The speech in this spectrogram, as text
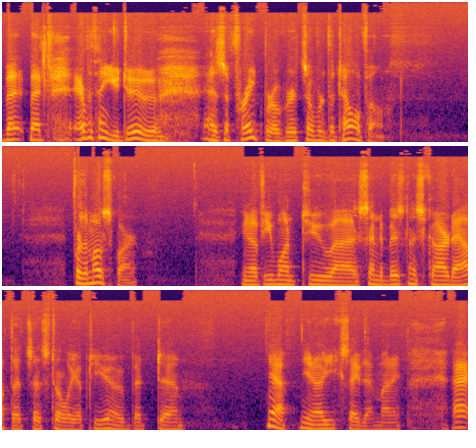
but, but everything you do as a freight broker, it's over the telephone for the most part. You know, if you want to uh, send a business card out, that's, that's totally up to you. But, uh, yeah, you know, you can save that money. Uh,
